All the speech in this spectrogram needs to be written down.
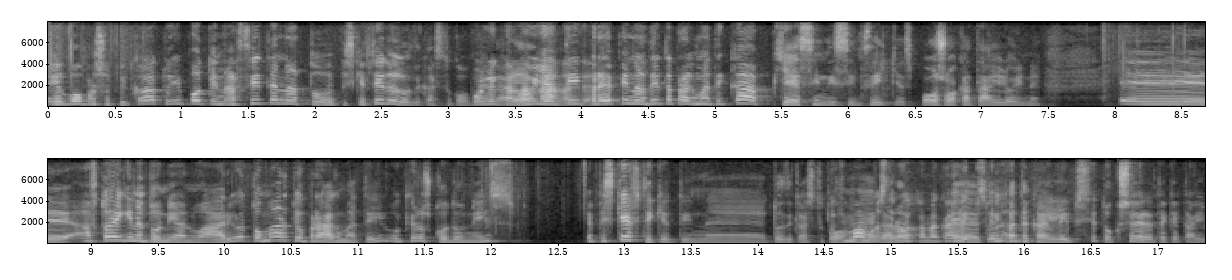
εγώ προσωπικά του είπα ότι να έρθετε να το επισκεφτείτε το δικαστικό Πολύ μέγαρο, καλά γιατί πρέπει να δείτε πραγματικά ποιες είναι οι συνθήκες, πόσο ακατάλληλο είναι. Ε, αυτό έγινε τον Ιανουάριο. Το Μάρτιο πράγματι ο κύριος Κοντονής επισκέφτηκε την, ε, το δικαστικό το μέγαρο. Το, είχαμε καλύψει, ε, το ναι. είχατε καλύψει, το ξέρετε κτλ. Και,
